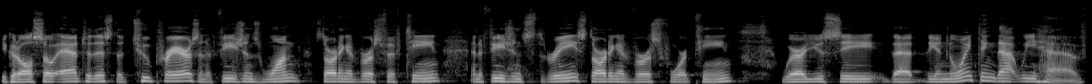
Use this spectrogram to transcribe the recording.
You could also add to this the two prayers in Ephesians 1, starting at verse 15, and Ephesians 3, starting at verse 14, where you see that the anointing that we have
